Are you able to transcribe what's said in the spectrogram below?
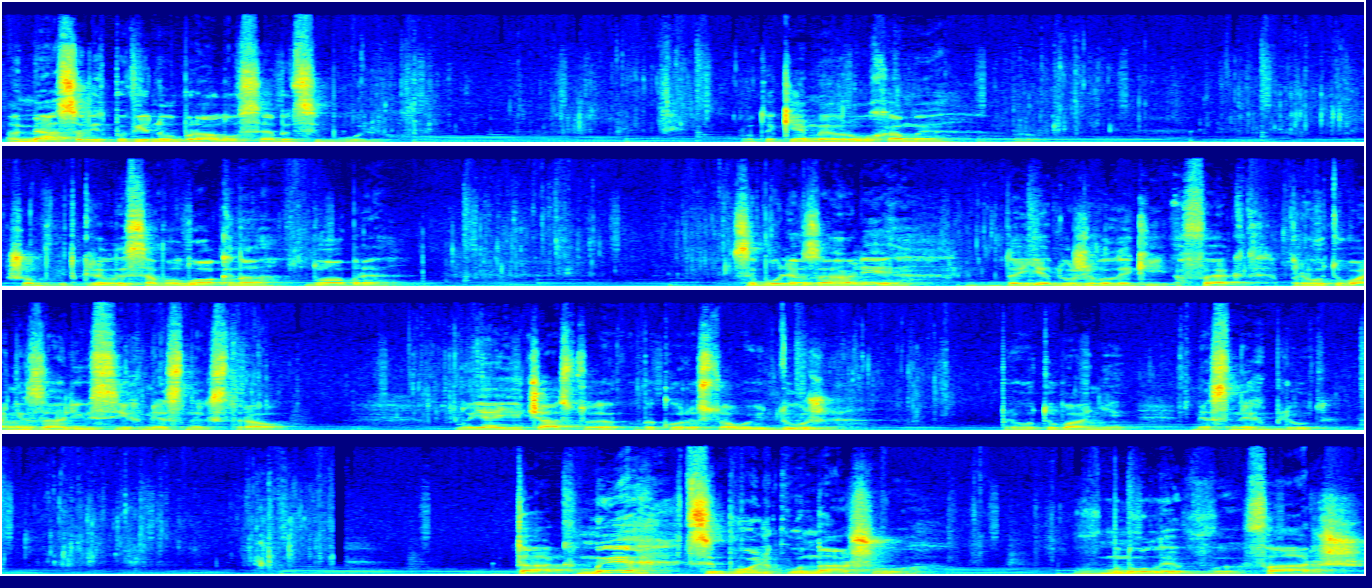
а м'ясо відповідно вбрало в себе цибулю. Отакими рухами, щоб відкрилися волокна добре. Цибуля взагалі дає дуже великий ефект при готуванні взагалі всіх м'ясних страв. Ну, я її часто використовую дуже при готуванні м'ясних блюд. Так, ми цибульку нашу вмнули в фарш.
